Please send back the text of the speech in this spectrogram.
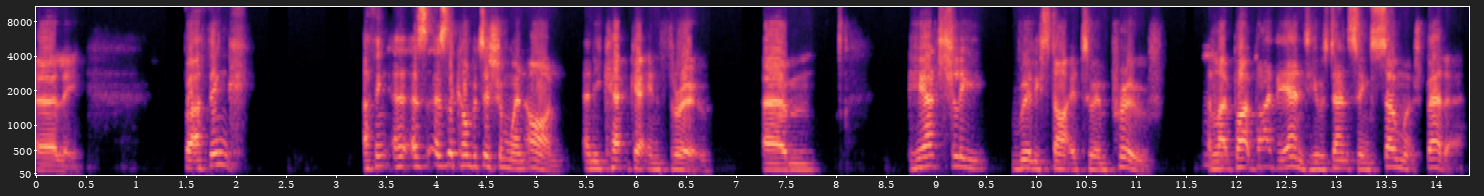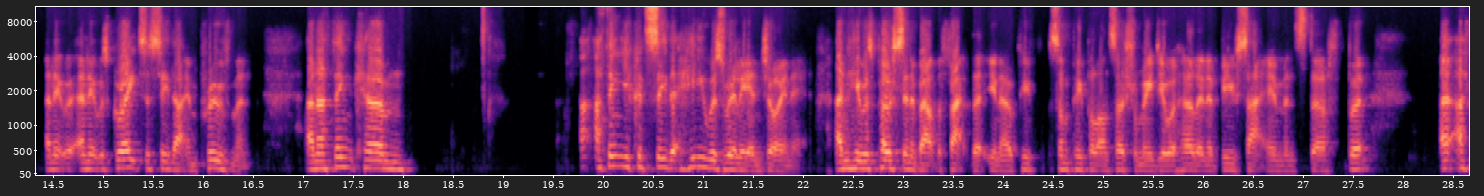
early. But I think, I think as as the competition went on and he kept getting through, um, he actually really started to improve. Mm-hmm. And like by, by the end, he was dancing so much better, and it and it was great to see that improvement. And I think um, I think you could see that he was really enjoying it and he was posting about the fact that you know people, some people on social media were hurling abuse at him and stuff. But I,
